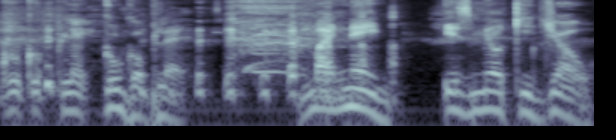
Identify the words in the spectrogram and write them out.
Google Play. Google Play. My name is Milky Joe.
